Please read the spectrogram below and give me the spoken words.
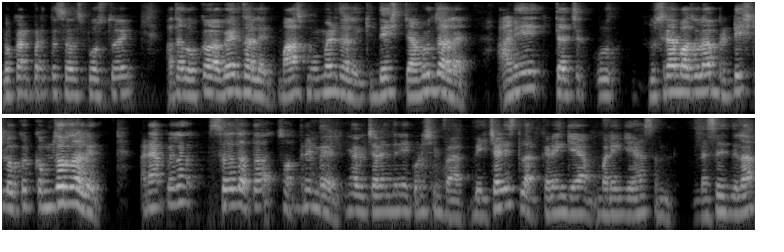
लोकांपर्यंत सहज पोहोचतोय. आता लोक अवेअर झालेत मास मुवमेंट झाले की देश जागृत झालाय. आणि त्याच्या दुसऱ्या बाजूला ब्रिटिश लोक कमजोर झालेत. आणि आपल्याला सहज आता स्वातंत्र्य मिळेल. ह्या विचाराने त्यांनी एकोणीशे बेचाळीस ला करेंगे या मरेंगे हा मेसेज दिला.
